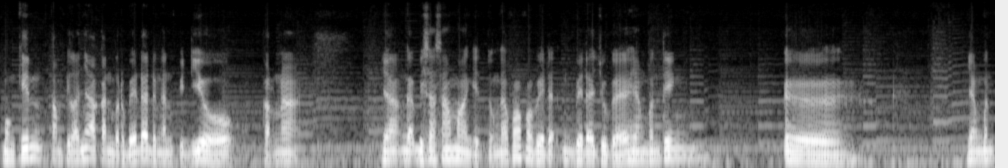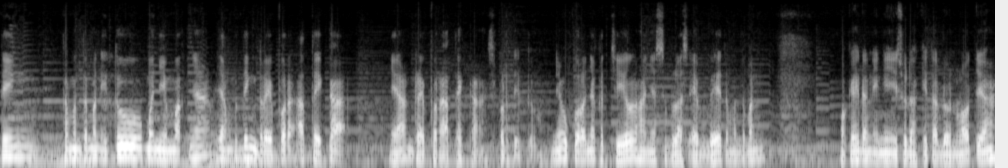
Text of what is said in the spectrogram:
Mungkin tampilannya akan berbeda dengan video karena ya nggak bisa sama gitu. Nggak apa-apa beda beda juga ya. Yang penting eh yang penting teman-teman itu menyimaknya yang penting driver ATK ya driver ATK seperti itu. Ini ukurannya kecil hanya 11 MB teman-teman. Oke dan ini sudah kita download ya.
